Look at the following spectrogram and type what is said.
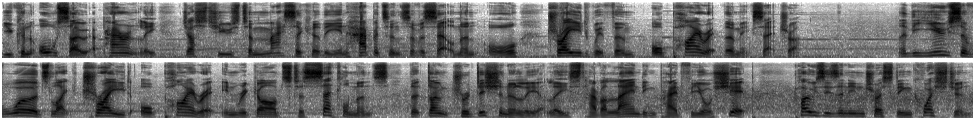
You can also apparently just choose to massacre the inhabitants of a settlement or trade with them or pirate them etc. Now the use of words like trade or pirate in regards to settlements that don't traditionally at least have a landing pad for your ship poses an interesting question.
